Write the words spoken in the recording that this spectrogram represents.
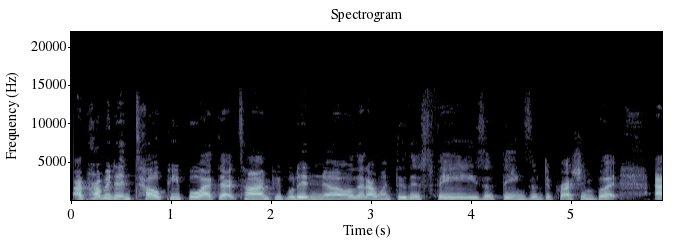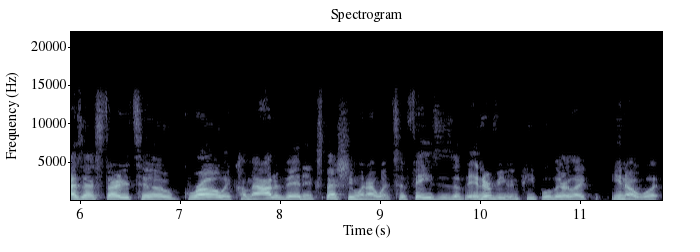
I probably didn't tell people at that time. People didn't know that I went through this phase of things of depression. But as I started to grow and come out of it, and especially when I went to phases of interviewing people, they're like, you know, what,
